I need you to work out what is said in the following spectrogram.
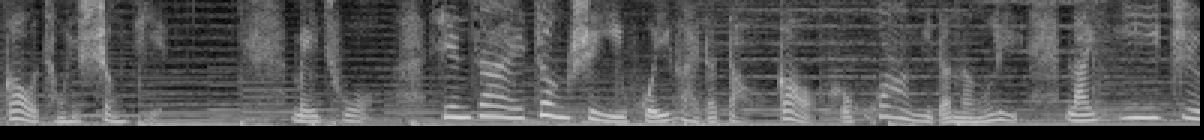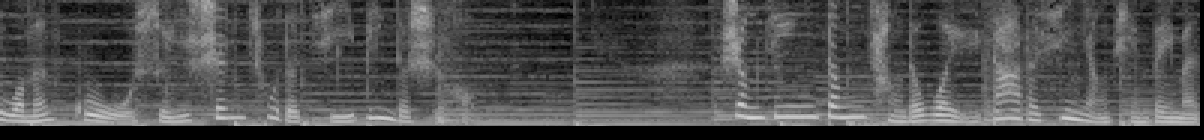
告成为圣洁。没错，现在正是以悔改的祷告和话语的能力来医治我们骨髓深处的疾病的时候。圣经登场的伟大的信仰前辈们。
